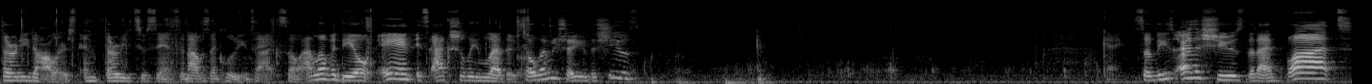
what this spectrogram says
$30.32 and I was including tax. So I love a deal and it's actually leather. So let me show you the shoes. Okay, so these are the shoes that I bought.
